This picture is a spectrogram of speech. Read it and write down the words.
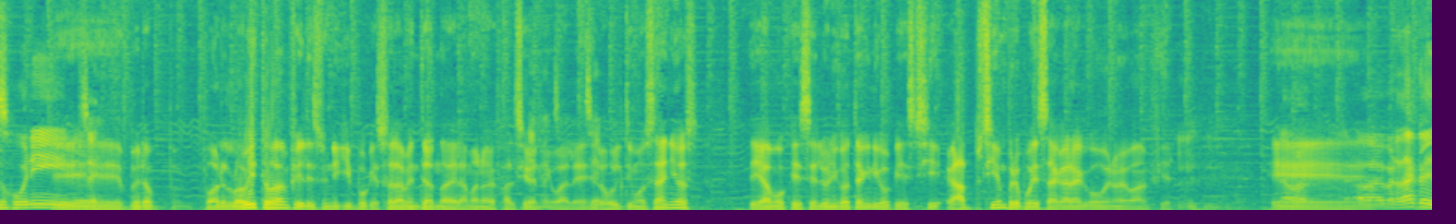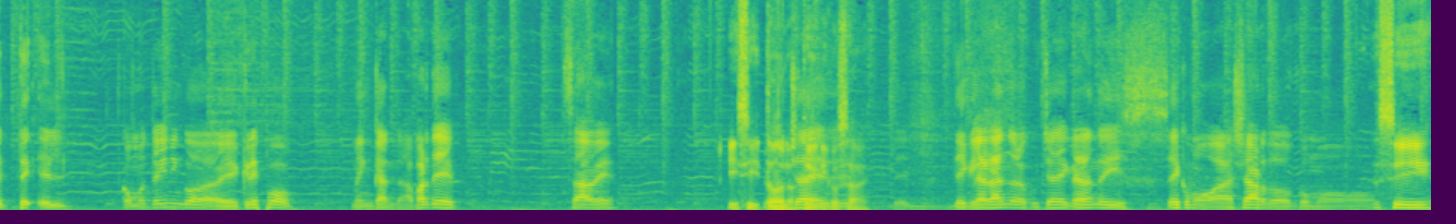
muchos juveniles. Eh, Pero por lo visto Banfield es un equipo que solamente anda de la mano de Falcioni Sí, igual, ¿eh? sí. En los últimos años, digamos que es el único técnico que siempre puede sacar algo bueno de Banfield. La, Eh, ver- la verdad que te- el, como técnico eh, Crespo me encanta. Aparte, sabe. y sí, lo todos los técnicos saben. de- declarando, lo escuchás declarando y es, es como Gallardo, como. Sí,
